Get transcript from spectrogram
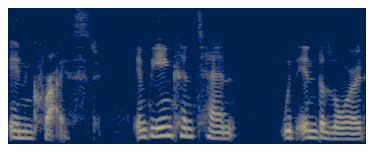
in Christ, in being content within the Lord,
